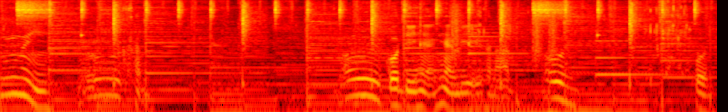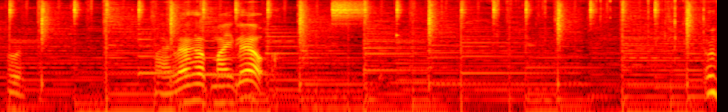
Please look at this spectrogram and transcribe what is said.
อุ้ยขันเอ้ยกดดีแห่งแห่งดีขนาดเอ้ยโอนโอนมาอีกแล้วครับ มาอีกแล้วอือ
